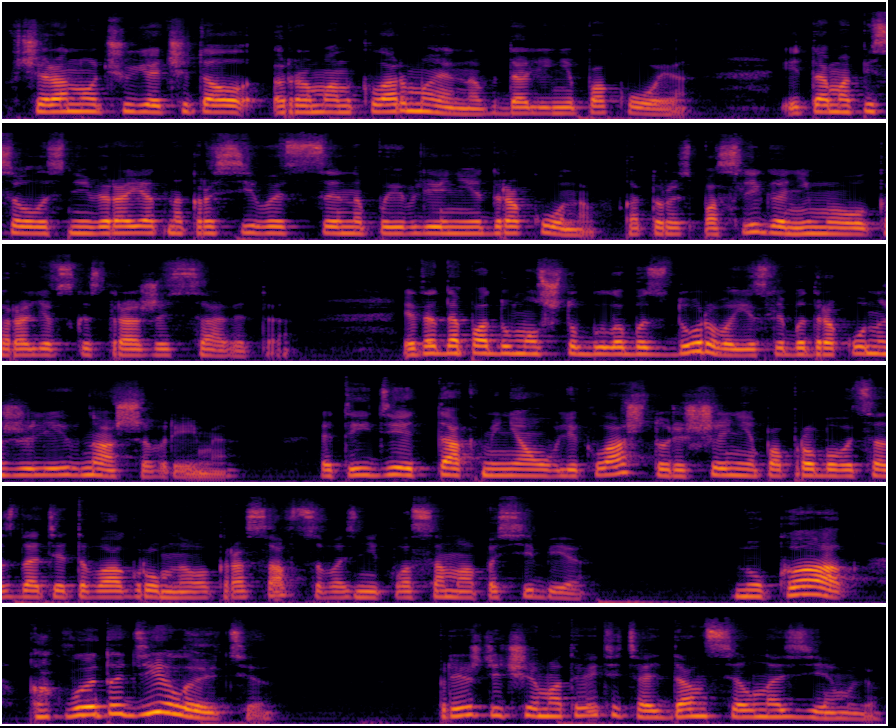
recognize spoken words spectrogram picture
Вчера ночью я читал роман Клармена «В долине покоя», и там описывалась невероятно красивая сцена появления драконов, которые спасли гонимого королевской стражей Савета. Я тогда подумал, что было бы здорово, если бы драконы жили и в наше время. Эта идея так меня увлекла, что решение попробовать создать этого огромного красавца возникло сама по себе. «Но как? Как вы это делаете?» Прежде чем ответить, Айдан сел на землю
